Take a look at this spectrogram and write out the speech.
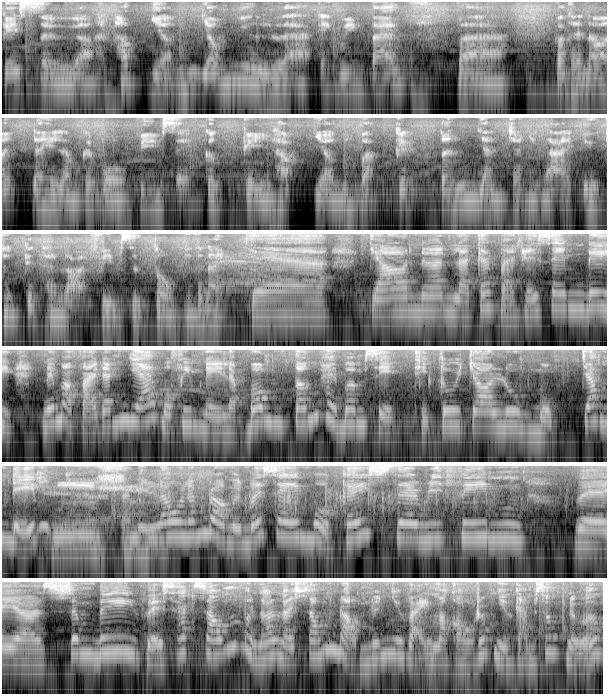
cái sự à, hấp dẫn giống như là cái nguyên tác. Và có thể nói đây là một cái bộ phim sẽ cực kỳ hấp dẫn và kịch tính dành cho những ai yêu thích cái thể loại phim sinh tồn như thế này. Dạ, cho nên là các bạn hãy xem đi. Nếu mà phải đánh giá bộ phim này là bom tấn hay bom xịt Thì tôi cho luôn 100 điểm. Tại vì lâu lắm rồi mình mới xem một cái series phim về ờ, zombie, về xác sống mà nó lại sống động đến như vậy mà còn rất nhiều cảm xúc nữa.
